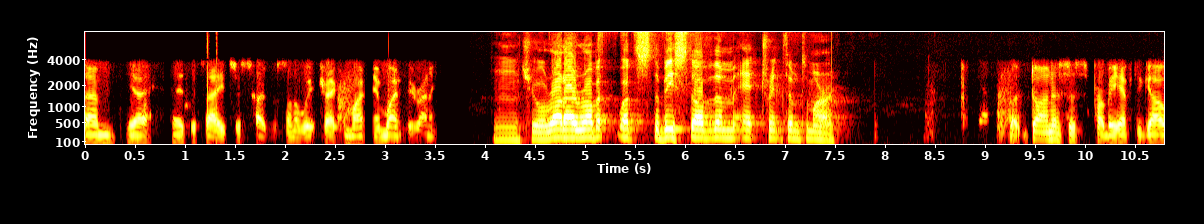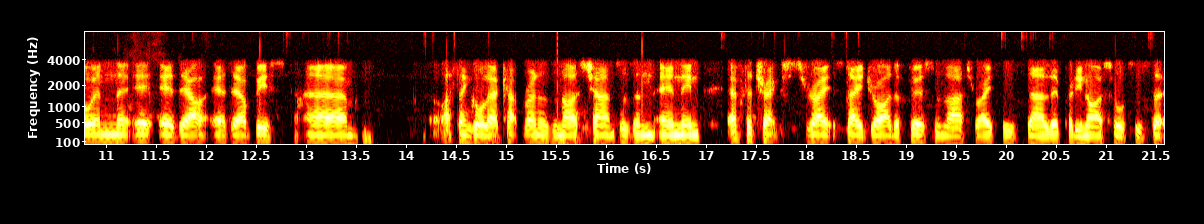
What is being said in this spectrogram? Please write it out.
um, yeah, as I say, he's just hopeless on a wet track and won't and won't be running. Mm, sure, righto, Robert. What's the best of them at Trentham tomorrow? Look, Dionysus probably have to go in as our as our best. I think all our cup runners are nice chances, and, and then if the tracks stay dry, the first and last races uh, they're pretty nice horses that,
